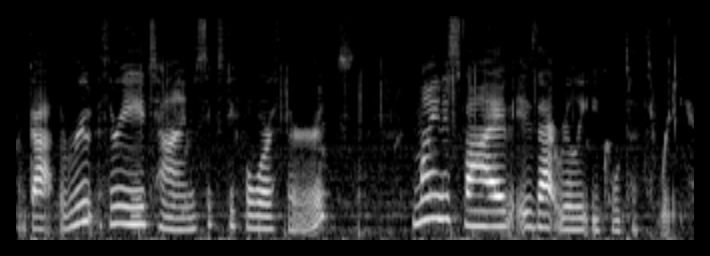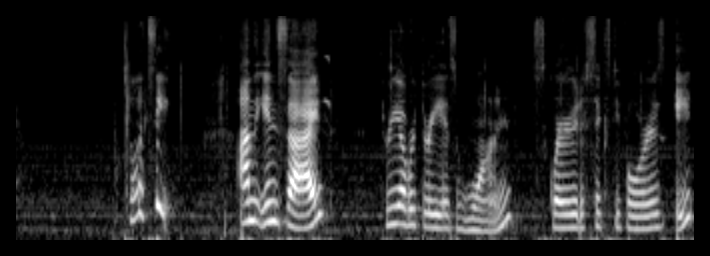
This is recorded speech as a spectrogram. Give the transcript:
I've got the root 3 times 64 thirds minus 5, is that really equal to 3? So let's see. On the inside, 3 over 3 is 1. Square root of 64 is 8.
